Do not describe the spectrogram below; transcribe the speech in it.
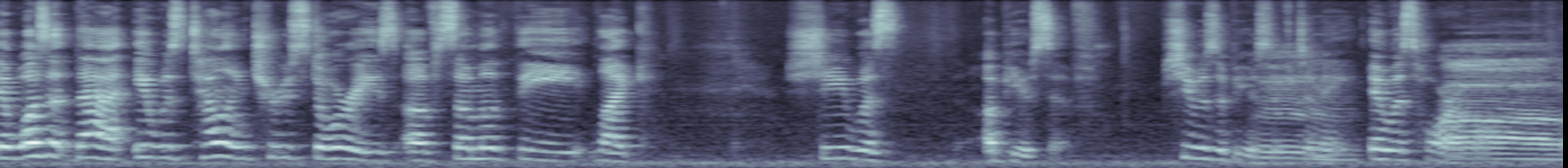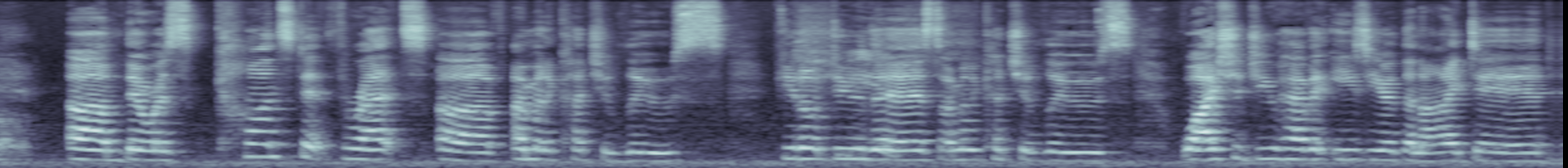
it wasn't that it was telling true stories of some of the like she was abusive she was abusive to me Mm. it was horrible Oh, um, there was constant threats of i'm going to cut you loose if you don't do this i'm going to cut you loose why should you have it easier than i did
